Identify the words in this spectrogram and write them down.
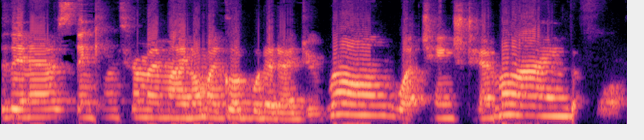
then I was thinking through my mind, oh my God, what did I do wrong? What changed her mind? Before.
